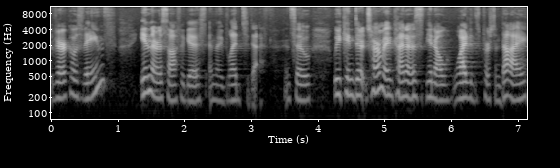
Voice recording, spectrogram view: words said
varicose veins in their esophagus and they bled to death. And so we can determine kind of, you know, why did this person die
